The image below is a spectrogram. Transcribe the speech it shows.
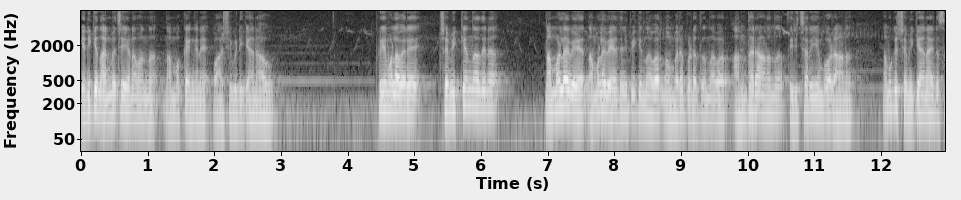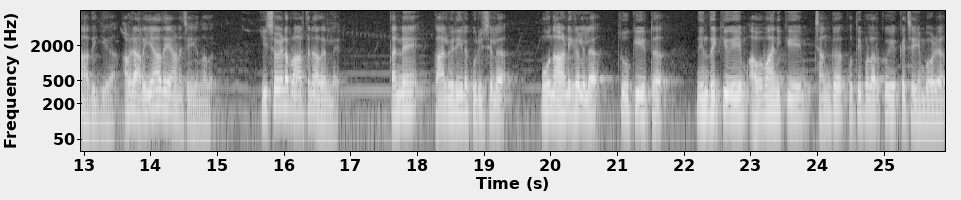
എനിക്ക് നന്മ ചെയ്യണമെന്ന് നമുക്കെങ്ങനെ വാശി പിടിക്കാനാവും? പ്രിയമുള്ളവരെ ക്ഷമിക്കുന്നതിന് നമ്മളെ വേ നമ്മളെ വേദനിപ്പിക്കുന്നവർ നൊമ്പരപ്പെടുത്തുന്നവർ അന്ധരാണെന്ന് തിരിച്ചറിയുമ്പോഴാണ് നമുക്ക് ക്ഷമിക്കാനായിട്ട് സാധിക്കുക. അവരറിയാതെയാണ് ചെയ്യുന്നത്. ഈശോയുടെ പ്രാർത്ഥന അതല്ലേ. തന്നെ കാൽവരിയിലെ കുരിശിൽ മൂന്നാണികളിൽ തൂക്കിയിട്ട് നിന്ദിക്കുകയും അവമാനിക്കുകയും ചങ്ക് കുത്തിപ്പിളർക്കുകയൊക്കെ ചെയ്യുമ്പോൾ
